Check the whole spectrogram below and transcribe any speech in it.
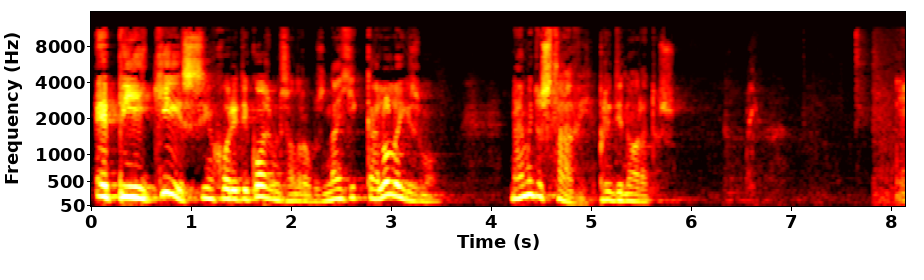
επίοικης συγχωρητικός με τους ανθρώπους. Να έχει καλό λογισμό. Να μην τους θάβει πριν την ώρα τους. Ε,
